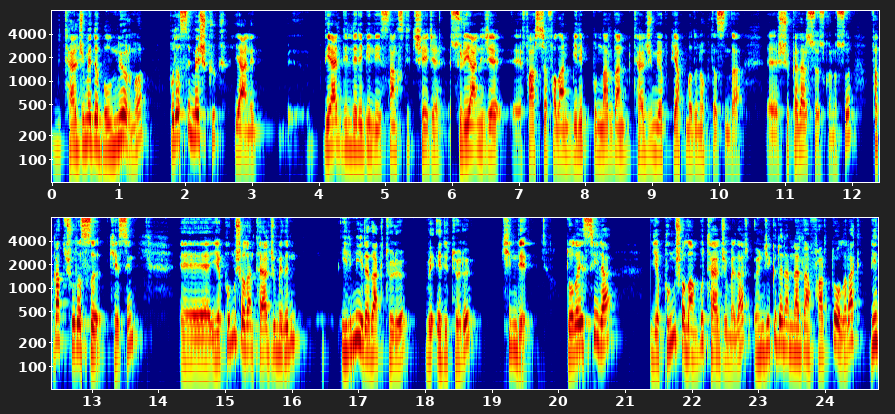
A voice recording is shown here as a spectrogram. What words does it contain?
bir tercümede bulunuyor mu? Burası meşkük. Yani diğer dilleri bildiği Sanskritçece, Süryanice, e, Farsça falan bilip bunlardan bir tercüme yapıp yapmadığı noktasında e, şüpheler söz konusu. Fakat şurası kesin. E, yapılmış olan tercümelerin ilmi redaktörü ve editörü Kindi. Dolayısıyla yapılmış olan bu tercümeler önceki dönemlerden farklı olarak bir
